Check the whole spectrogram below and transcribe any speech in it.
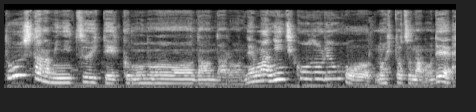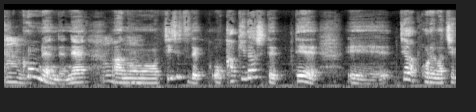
どうしたら身についていくものなんだろうね。まあ認知行動療法の一つなので、うん。訓練でねうんあの事実でを書き出してって、えーじゃあこれは違い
